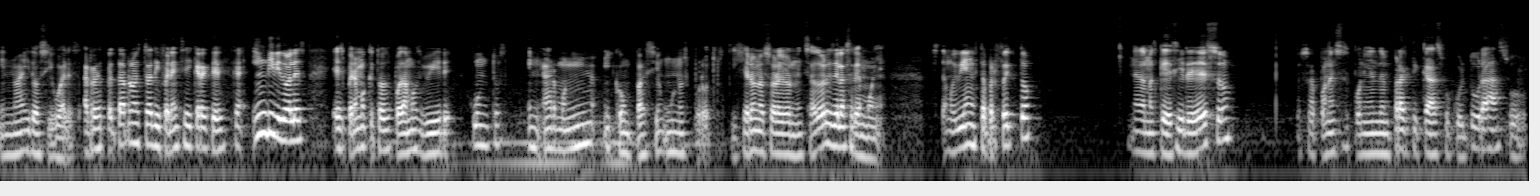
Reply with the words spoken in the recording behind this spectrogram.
y no hay dos iguales. Al respetar nuestras diferencias y características individuales, esperamos que todos podamos vivir juntos en armonía y compasión unos por otros, dijeron los organizadores de la ceremonia. Está muy bien, está perfecto. Nada más que decir de eso. Los japoneses poniendo en práctica su cultura, su...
